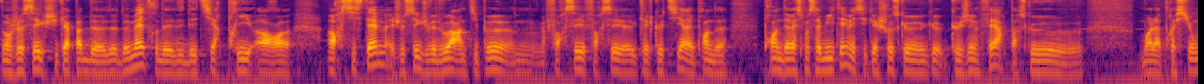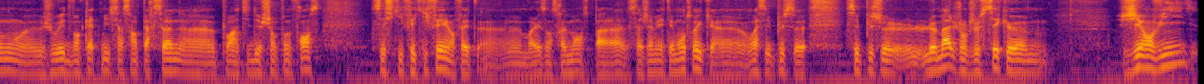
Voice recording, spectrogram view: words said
dont je sais que je suis capable de, mettre, des, des, tirs pris hors, hors système. Je sais que je vais devoir un petit peu forcer, forcer quelques tirs et prendre, prendre des responsabilités, mais c'est quelque chose que, que, que j'aime faire parce que moi, la pression, jouer devant 4500 personnes pour un titre de champion de France, c'est ce qui fait kiffer en fait. Euh, moi les entraînements, ça n'a jamais été mon truc. Euh, moi c'est plus, c'est plus le match. Donc je sais que j'ai envie,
